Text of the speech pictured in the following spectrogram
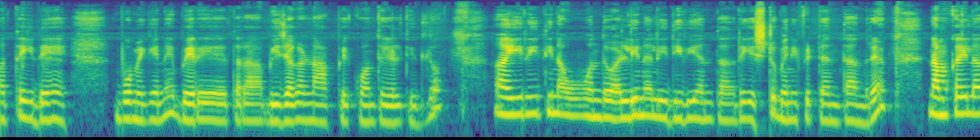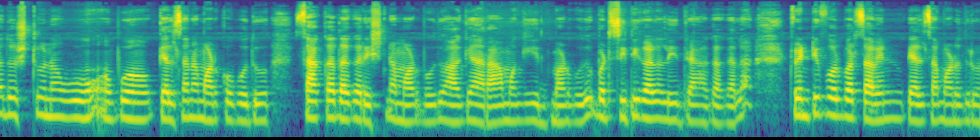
ಮತ್ತೆ ಇದೇ ಭೂಮಿಗೆ ಬೇರೆ ಥರ ಬೀಜಗಳನ್ನ ಹಾಕಬೇಕು ಅಂತ ಹೇಳ್ತಿದ್ಲು. ಈ ರೀತಿ ನಾವು ಒಂದು ಹಳ್ಳಿನಲ್ಲಿ ಇದ್ದೀವಿ ಅಂತ ಅಂದರೆ ಎಷ್ಟು ಬೆನಿಫಿಟ್ ಅಂತ ಅಂದರೆ ನಮ್ಮ ಕೈಲಾದಷ್ಟು ನಾವು ಕೆಲಸನ ಮಾಡ್ಕೋಬೋದು ಸಾಕಾದಾಗ ರೆಸ್ಟ್ನ ಮಾಡ್ಬೋದು ಹಾಗೆ ಆರಾಮಾಗಿ ಇದು ಮಾಡ್ಬೋದು. ಬಟ್ ಸಿಟಿಗಳಲ್ಲಿ ಇದ್ದರೆ ಆಗಾಗಲ್ಲ ಟ್ವೆಂಟಿ ಫೋರ್ ಬಾರ್ ಸೆವೆನ್ ಕೆಲಸ ಮಾಡಿದ್ರೂ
